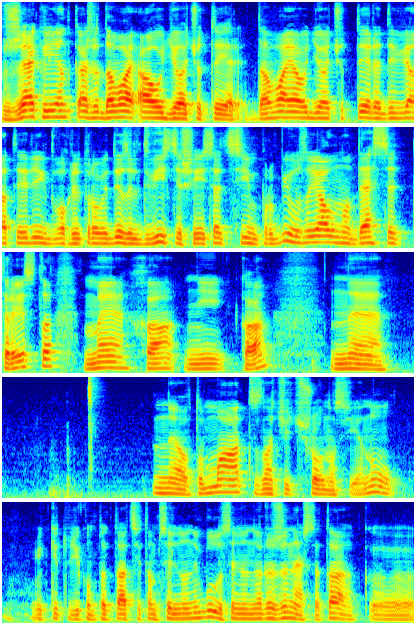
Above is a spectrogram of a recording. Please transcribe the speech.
Вже клієнт каже, давай Audi A4. Давай Audi A4, 9 рік, 2-літровий дизель, 267 пробігу заявлено 10300 механіка. Не, не автомат. Значить, що в нас є? Ну, які тоді комплектації там сильно не було, сильно не розженешся. Так, е,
